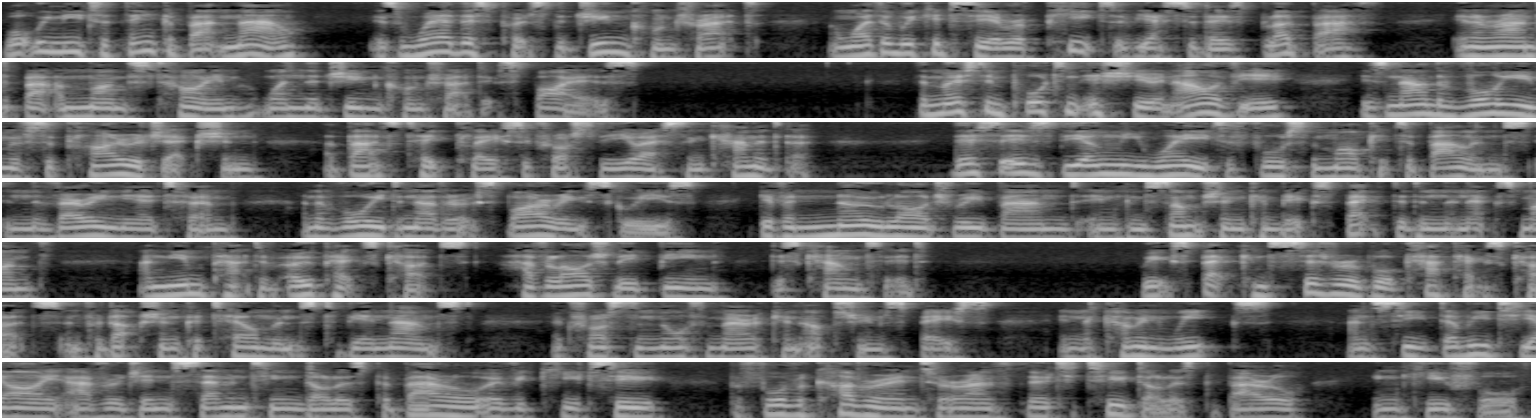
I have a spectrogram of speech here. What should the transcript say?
What we need to think about now is where this puts the June contract and whether we could see a repeat of yesterday's bloodbath in around about a month's time when the June contract expires. The most important issue, in our view, is now the volume of supply rejection about to take place across the US and Canada. This is the only way to force the market to balance in the very near term and avoid another expiring squeeze, given no large rebound in consumption can be expected in the next month and the impact of OPEC's cuts have largely been discounted. We expect considerable capex cuts and production curtailments to be announced across the North American upstream space in the coming weeks and see WTI averaging $17 per barrel over Q2 before recovering to around $32 per barrel in Q4.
